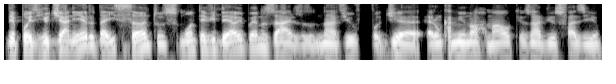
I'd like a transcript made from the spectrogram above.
depois Rio de Janeiro, daí Santos, Montevidéu e Buenos Aires. O navio podia, era um caminho normal que os navios faziam.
